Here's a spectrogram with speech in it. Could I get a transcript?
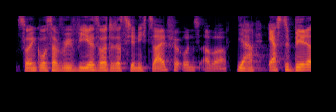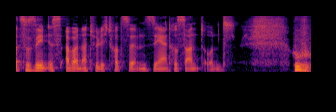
so ein großer Reveal sollte das hier nicht sein für uns, aber ja. erste Bilder zu sehen ist aber natürlich trotzdem sehr interessant und huh,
